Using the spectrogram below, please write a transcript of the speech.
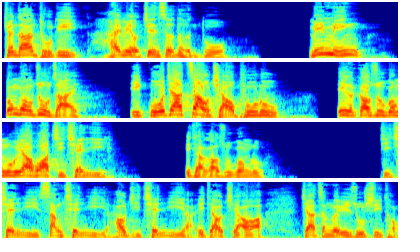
全台湾土地还没有建设的很多。明明公共住宅以国家造桥铺路，一个高速公路要花几千亿，一条高速公路几千亿、上千亿、好几千亿啊！一条桥啊，加整个运输系统，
